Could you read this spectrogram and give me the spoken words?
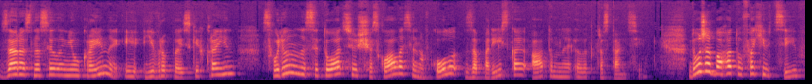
Зараз населення України і європейських країн схвильовано на ситуацію, що склалася навколо Запорізької атомної електростанції. Дуже багато фахівців,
